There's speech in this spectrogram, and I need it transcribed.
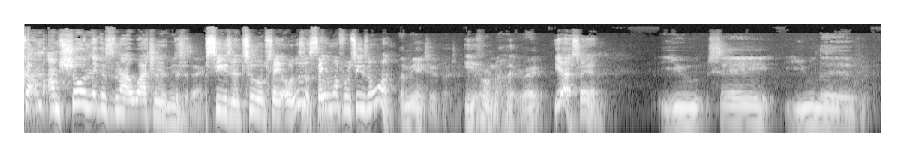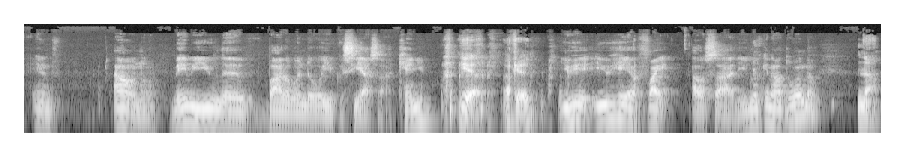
I'm, I'm sure niggas is not watching me a second. season two and say, "Oh, this is the same one from season one." let me ask you a question. You're from the hood, right? Yeah, Sam. You say you live in. I don't know. Maybe you live by the window where you can see outside. Can you? Yeah. Okay. You hear you hear a fight outside. You looking out the window? No.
